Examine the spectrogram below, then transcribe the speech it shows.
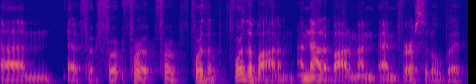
um uh, for, for for for for the for the bottom i'm not a bottom i'm i'm versatile but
